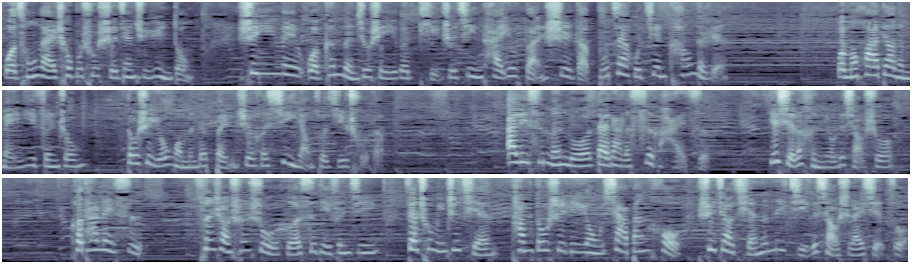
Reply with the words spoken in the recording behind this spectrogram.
我从来抽不出时间去运动，是因为我根本就是一个体质静态又短视的、不在乎健康的人。我们花掉的每一分钟，都是由我们的本质和信仰做基础的。爱丽丝·门罗带大了四个孩子，也写了很牛的小说。和他类似，村上春树和斯蒂芬金在出名之前，他们都是利用下班后睡觉前的那几个小时来写作，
